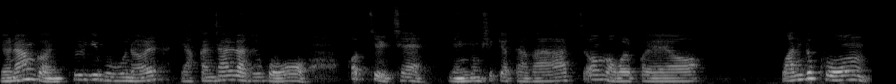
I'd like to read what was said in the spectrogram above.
연한 건 줄기 부분을 약간 잘라주고 껍질채 냉동시켰다가 쪄 먹을 거예요. 완두콩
